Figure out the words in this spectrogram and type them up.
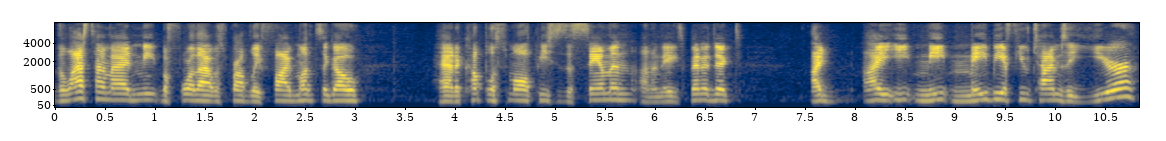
the last time I had meat before that was probably five months ago. Had a couple of small pieces of salmon on an eggs Benedict. I I eat meat maybe a few times a year,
